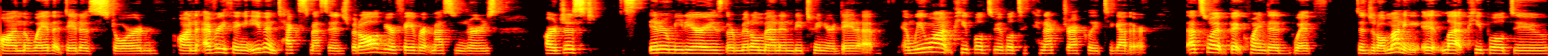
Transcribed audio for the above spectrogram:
on the way that data is stored on everything, even text message, but all of your favorite messengers are just intermediaries, they're middlemen in between your data. And we want people to be able to connect directly together. That's what Bitcoin did with digital money. It let people do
